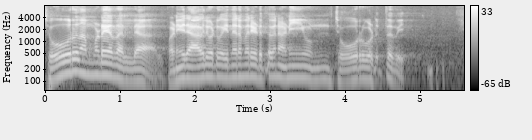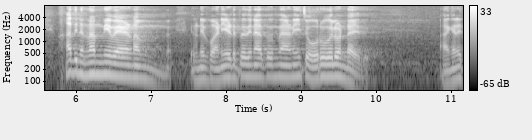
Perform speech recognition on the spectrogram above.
ചോറ് നമ്മുടേതല്ല. പണി രാവിലെ തൊട്ട് വൈകുന്നേരം വരെ എടുത്തവനാണ് ഈ ചോറ് കൊടുത്തത്. അതിന് നന്ദി വേണം. കാരണം പണിയെടുത്തതിനകത്തു നിന്നാണ് ഈ ചോറ് പോലും ഉണ്ടായത്. അങ്ങനെ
